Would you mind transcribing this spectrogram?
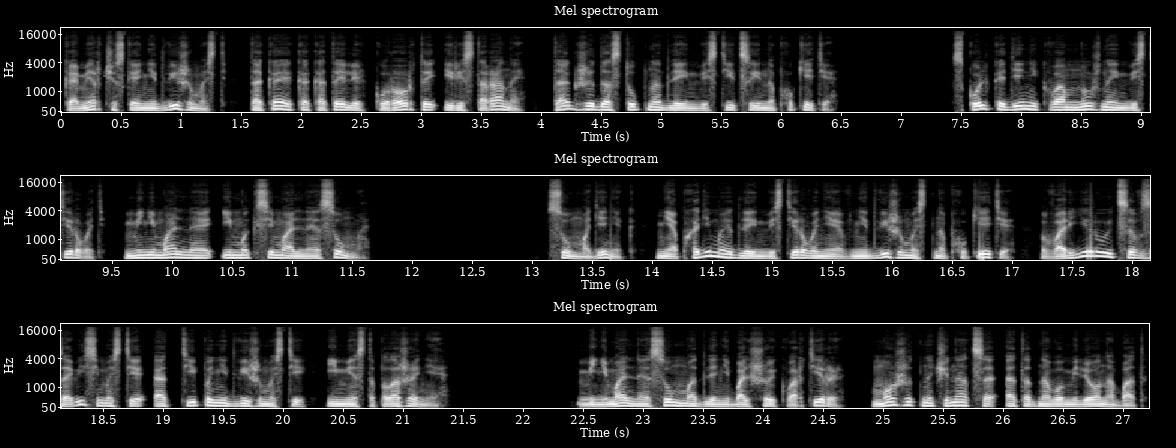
Коммерческая недвижимость, такая как отели, курорты и рестораны, также доступна для инвестиций на Пхукете. Сколько денег вам нужно инвестировать, минимальная и максимальная суммы? Сумма денег, необходимая для инвестирования в недвижимость на Пхукете, варьируется в зависимости от типа недвижимости и местоположения. Минимальная сумма для небольшой квартиры может начинаться от 1 миллиона бат,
